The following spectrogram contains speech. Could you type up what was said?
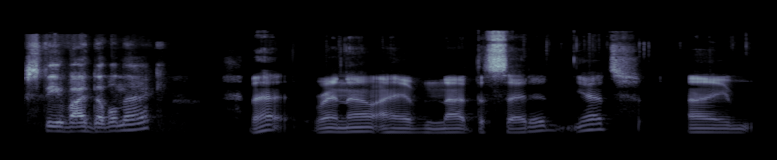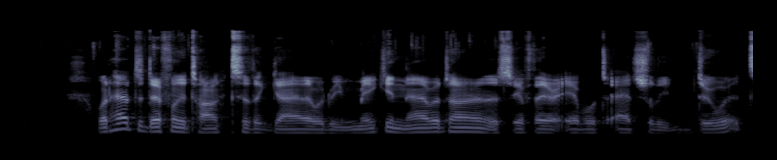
SG double neck? That right now I have not decided yet. I would have to definitely talk to the guy that would be making the avatar to see if they are able to actually do it.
